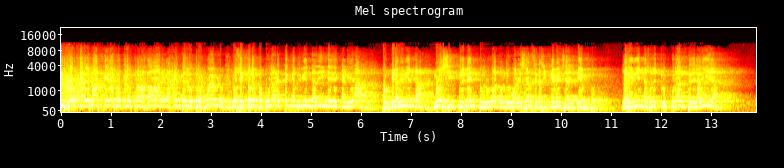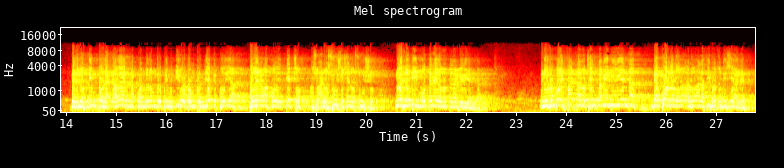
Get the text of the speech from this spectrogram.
Y porque además queremos que los trabajadores, la gente de nuestro pueblo, los sectores populares tengan vivienda digna y de calidad, porque la vivienda no es simplemente un lugar donde guarecerse las inclemencias del tiempo. La vivienda es un estructurante de la vida, desde los tiempos de la caverna, cuando el hombre primitivo comprendió que podía poner abajo del techo a los suyos y a los suyos. No es lo mismo tener o no tener vivienda. En Uruguay faltan 80.000 viviendas de acuerdo a, las cifras oficiales.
